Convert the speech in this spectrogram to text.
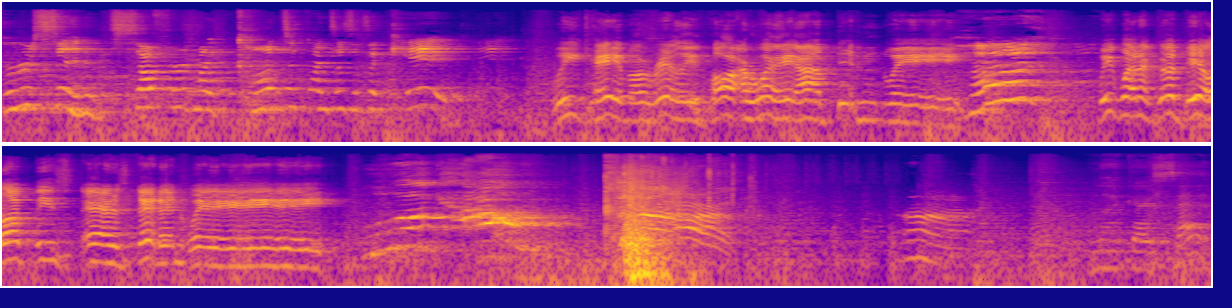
person who suffered my consequences as a kid. We came a really far way up, didn't we? Huh? We went a good deal up these stairs, didn't we? Look out! Ah! Like I said,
